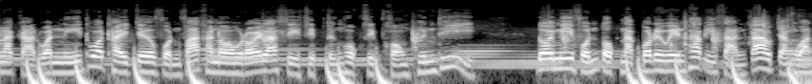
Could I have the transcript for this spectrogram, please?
รณ์อากาศวันนี้ ทั่วไทยเจอฝนฟ้าคะนองร้อยละ 40-60 ของพื้นที่ โดยมีฝนตกหนักบริเวณภาคอีสาน 9 จังหวัด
